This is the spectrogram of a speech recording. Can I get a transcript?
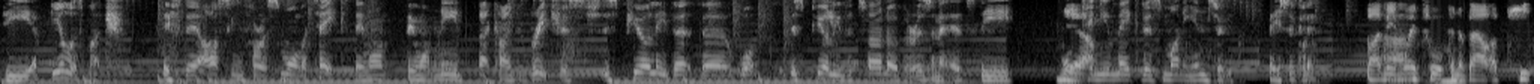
the appeal as much if they're asking for a smaller take they won't they won't need that kind of reach it's, it's purely the, the what is purely the turnover isn't it it's the what Yeah. can you make this money into basically But I mean, Uh, we're talking about appe-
